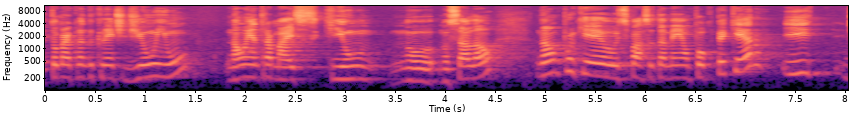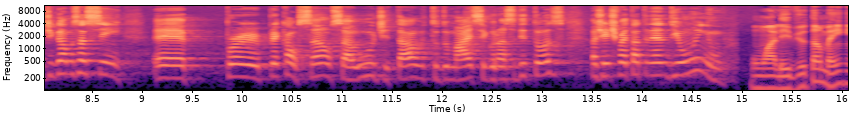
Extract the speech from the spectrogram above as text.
estou é, marcando cliente de um em um, não entra mais que um no, no salão. Não porque o espaço também é um pouco pequeno e, digamos assim, é, por precaução, saúde e tal e tudo mais, segurança de todos, a gente vai estar atendendo de um em um. Um alívio também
